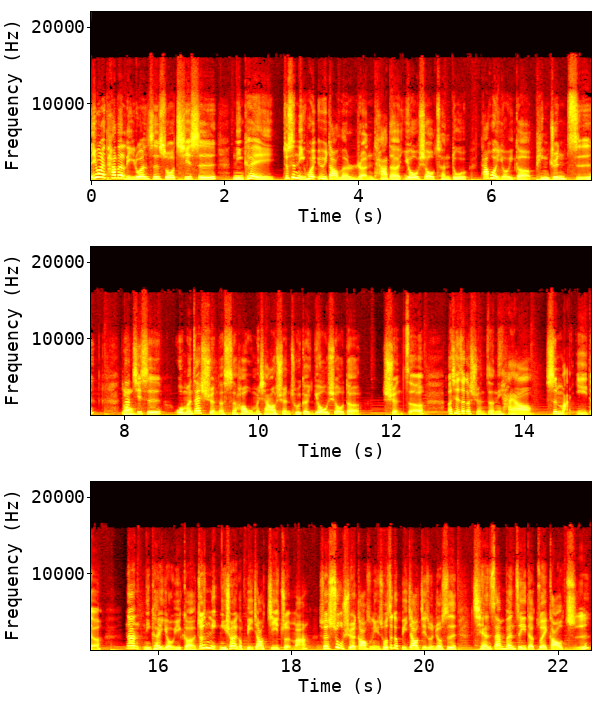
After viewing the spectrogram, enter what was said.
因为他的理论是说，其实你可以，就是你会遇到的人，他的优秀程度，他会有一个平均值。那其实我们在选的时候，我们想要选出一个优秀的选择，而且这个选择你还要是满意的。那你可以有一个，就是你你需要有个比较基准嘛。所以数学告诉你说，这个比较基准就是前三分之一的最高值，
